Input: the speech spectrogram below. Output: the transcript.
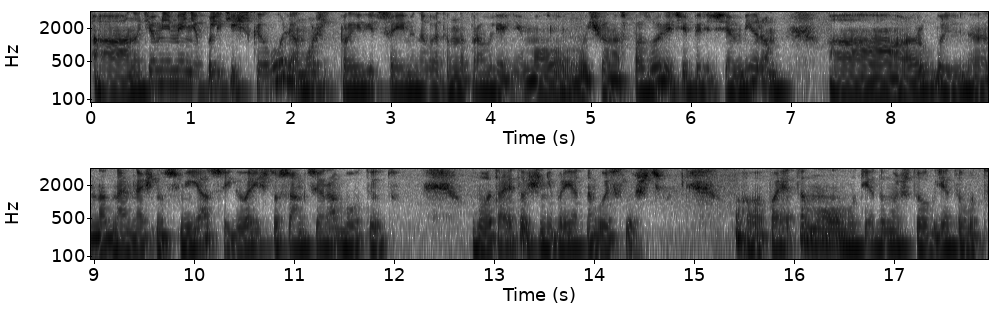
А, но, тем не менее, политическая воля может проявиться именно в этом направлении. Мол, вы что, нас позорите перед всем миром, а, рубль э, над нами начнут смеяться и говорить, что санкции работают. Вот, а это очень неприятно будет слышать. Э, поэтому вот я думаю, что где-то вот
